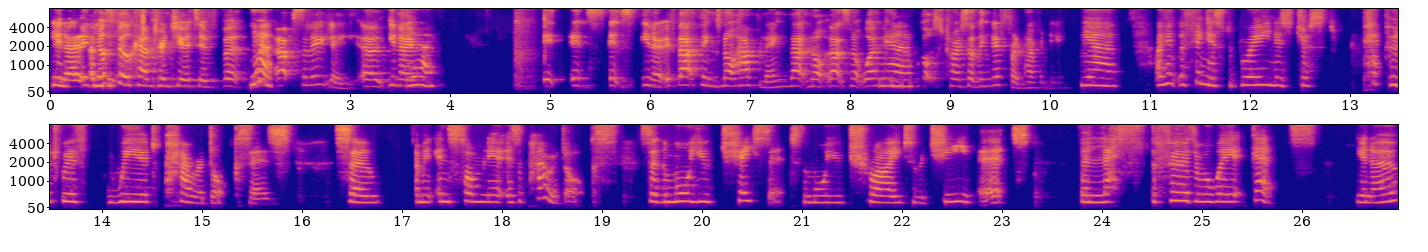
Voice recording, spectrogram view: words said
You know, it I does feel counterintuitive, but, yeah. But absolutely. Uh, you know, yeah. it, it's it's you know if that thing's not happening that not that's not working yeah. you've got to try something different haven't you yeah i think the thing is the brain is just peppered with weird paradoxes so i mean insomnia is a paradox so the more you chase it the more you try to achieve it the less the further away it gets you know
